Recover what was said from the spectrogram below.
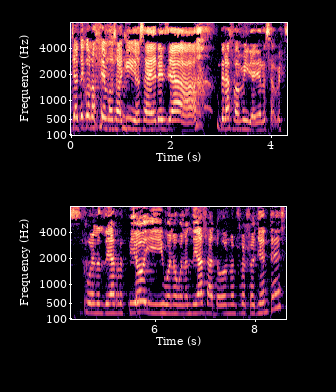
Ya te conocemos aquí, o sea, eres ya de la familia, ya lo sabes. buenos días, Rocío, y bueno, buenos días a todos nuestros oyentes.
